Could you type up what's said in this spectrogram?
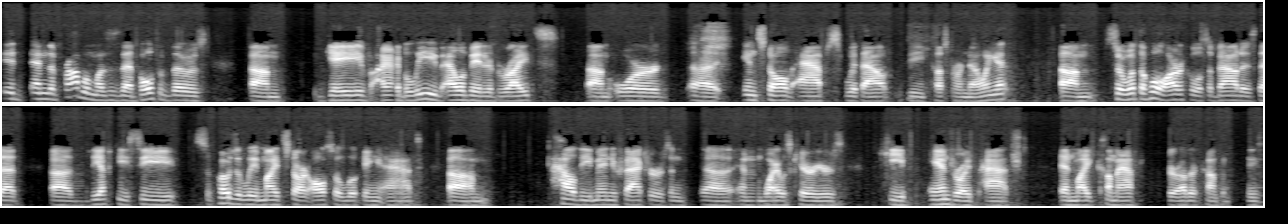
it and the problem was is that both of those um, gave, I believe, elevated rights um, or uh, installed apps without the customer knowing it. Um, so what the whole article is about is that uh, the FTC supposedly might start also looking at um, how the manufacturers and uh, and wireless carriers keep Android patched and might come after other companies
